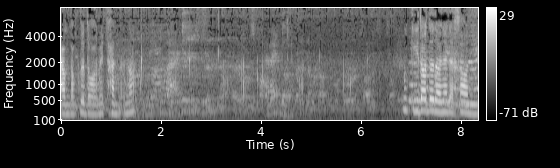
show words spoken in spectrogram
ามด็อกเตอร์ดอยไม่ทันอะเนาะเมื่อกี้ด็อกเตอร์ดอยน่าจะเข้านี้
